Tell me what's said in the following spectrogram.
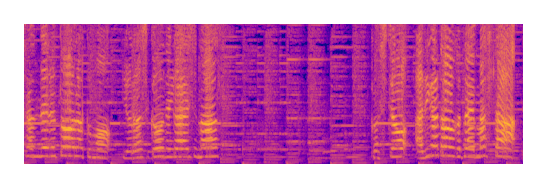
チャンネル登録もよろしくお願いします。ご視聴ありがとうございました。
